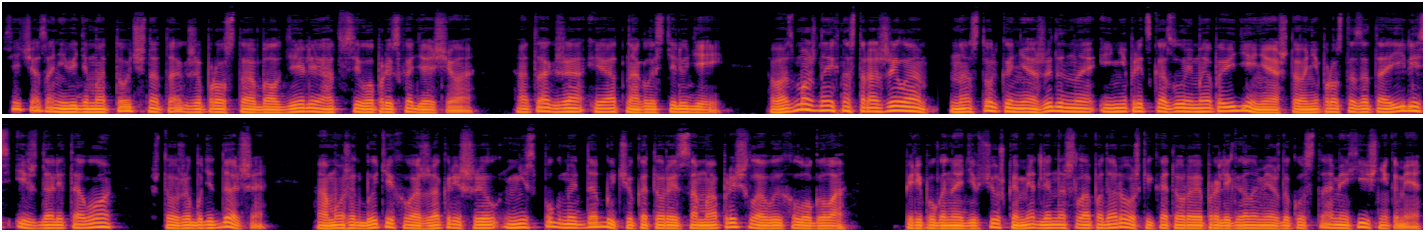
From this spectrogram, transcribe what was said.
Сейчас они, видимо, точно так же просто обалдели от всего происходящего, а также и от наглости людей. Возможно, их насторожило настолько неожиданное и непредсказуемое поведение, что они просто затаились и ждали того, что уже будет дальше – а может быть, их вожак решил не спугнуть добычу, которая сама пришла в их логово. Перепуганная девчушка медленно шла по дорожке, которая пролегала между кустами хищниками.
